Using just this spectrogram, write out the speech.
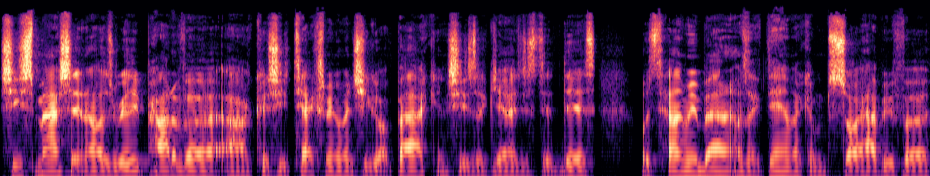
she smashed it, and I was really proud of her because she texted me when she got back, and she's like, "Yeah, I just did this." Was telling me about it. I was like, "Damn, like I'm so happy for her."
